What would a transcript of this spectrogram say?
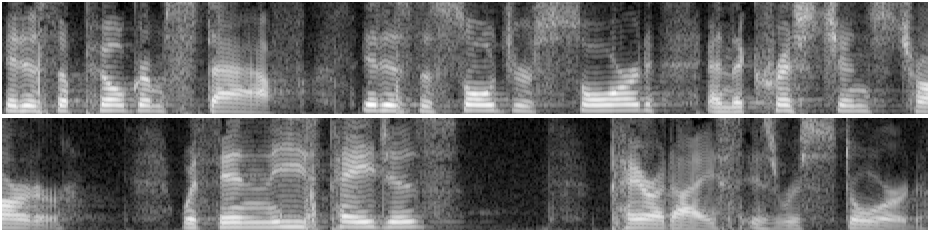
It is the pilgrim's staff. It is the soldier's sword and the Christian's charter. Within these pages, paradise is restored,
